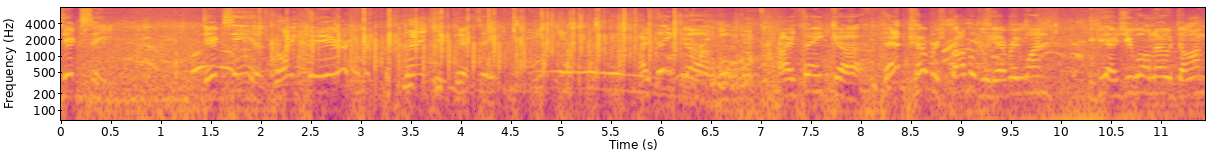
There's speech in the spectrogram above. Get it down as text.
Dixie. Dixie is right there. Thank you, Dixie. I think uh, I think uh, that covers probably everyone. As you all know, Don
